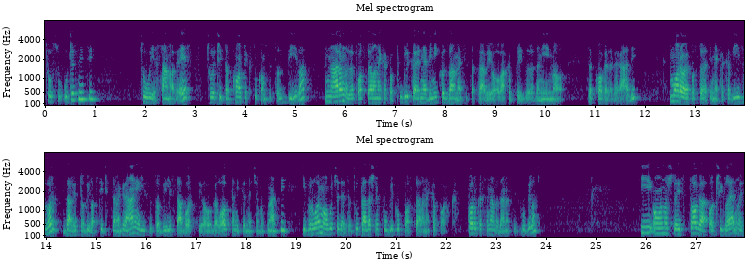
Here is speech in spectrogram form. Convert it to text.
Tu su učesnici, tu je sama vest, tu je čitav kontekst u kom se to zbiva. Naravno da je postojala nekakva publika jer ne bi niko dva meseca pravio ovakav prizora da nije imao za koga da ga radi morao je postojati nekakav izvor, da li je to bila ptičica na grani ili su to bili saborci ovoga lovca, nikad nećemo znati, i vrlo je moguće da je za tu tadašnju publiku postojala neka poruka. Poruka se nama danas izgubila. I ono što iz toga očigledno, iz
